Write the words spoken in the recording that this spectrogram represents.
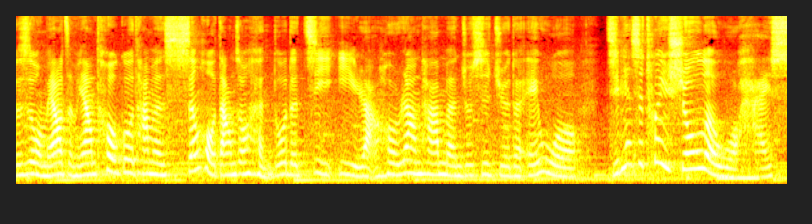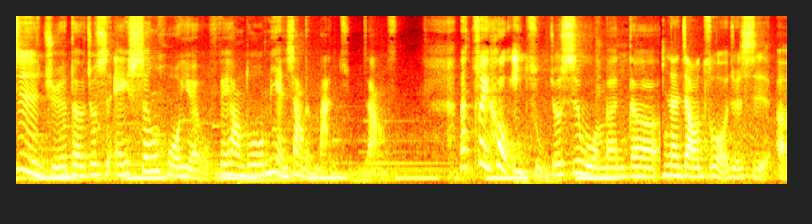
就是我们要怎么样透过他们生活当中很多的记忆，然后让他们就是觉得，哎，我即便是退休了，我还是觉得就是，哎，生活有非常多面向的满足这样子。那最后一组就是我们的那叫做就是呃。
